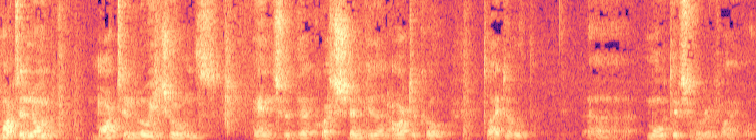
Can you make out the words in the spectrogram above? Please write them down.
Martyn Lloyd, Martyn Lloyd-Jones answered that question in an article titled uh, Motives for Revival.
